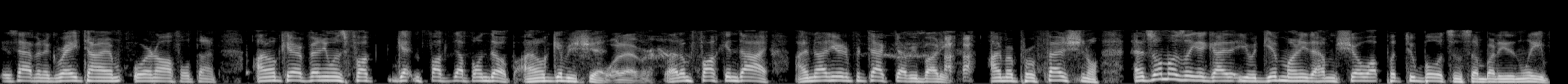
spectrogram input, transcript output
is having a great time or an awful time. I don't care if anyone's fuck getting fucked up on dope. I don't give a shit. Whatever. Let them fucking die. I'm not here to protect everybody. I'm a professional. And it's almost like a guy that you would give money to have him show up, put two bullets in somebody, and leave.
